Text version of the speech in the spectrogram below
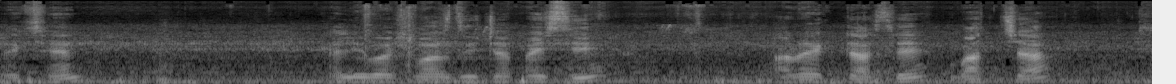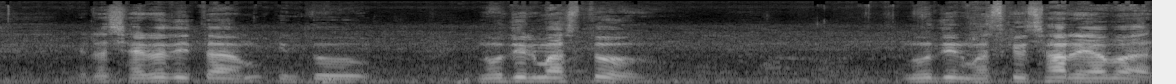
দেখছেন? কালীবাস মাছ দুইটা পাইছি। আরও একটা আছে, বাচ্চা। এটা ছেড়ে দিতাম, কিন্তু নদীর মাছ তো। নদীর মাছ কেউ ছাড়ে আবার।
